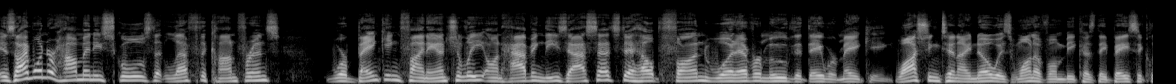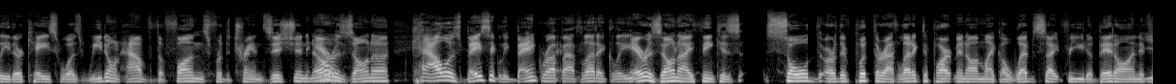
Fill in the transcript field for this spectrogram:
is I wonder how many schools that left the conference were banking financially on having these assets to help fund whatever move that they were making. Washington, I know, is one of them because they basically their case was we don't have the funds for the transition. No. Arizona, Cal is basically bankrupt athletically. Arizona, I think has sold or they've put their athletic department on like a website for you to bid on if you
